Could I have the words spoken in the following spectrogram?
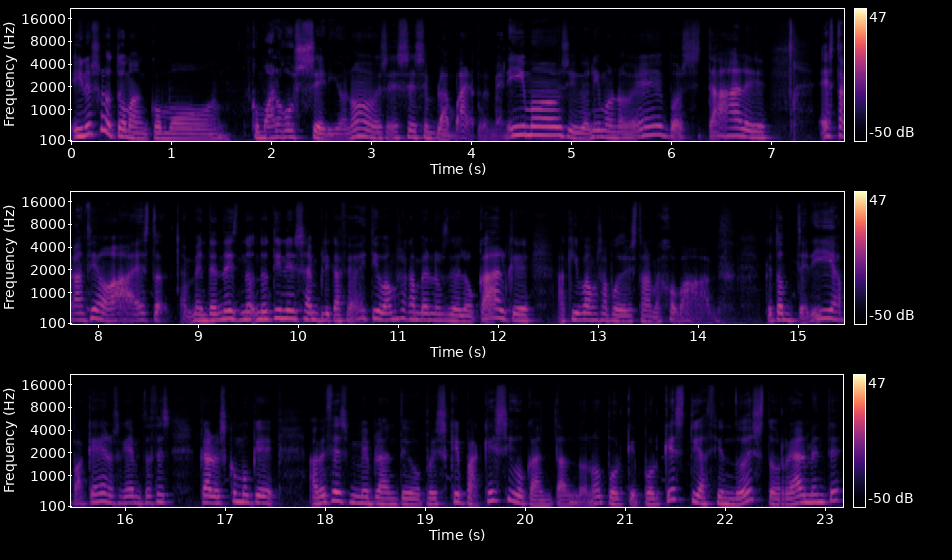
y no se lo toman como, como algo serio, ¿no? Es, es, en plan, bueno, pues venimos y venimos, ¿no? Eh, pues tal, eh, esta canción, ah, esto, ¿me entendéis? No, no tiene esa implicación, ay, tío, vamos a cambiarnos de local, que aquí vamos a poder estar mejor, va qué tontería, ¿para qué? No sé qué. Entonces, claro, es como que a veces me planteo, pues que ¿para qué sigo cantando? ¿no? Porque, ¿Por qué estoy haciendo esto? Realmente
